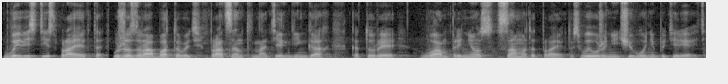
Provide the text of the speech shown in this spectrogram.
вывести из проекта, уже зарабатывать проценты на тех деньгах, которые вам принес сам этот проект. То есть вы уже ничего не потеряете.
